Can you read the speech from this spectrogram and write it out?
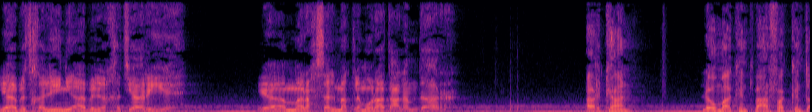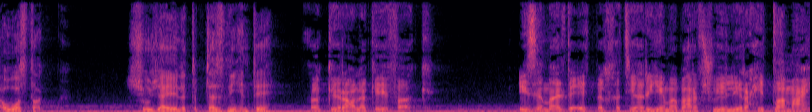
يا بتخليني قابل الختيارية. يا أما رح سلمك لمراد على مدار. أركان لو ما كنت بعرفك كنت قوصتك شو جاي لتبتزني أنت؟ فكر على كيفك. إذا ما التقيت بالختيارية ما بعرف شو يلي رح يطلع معي.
